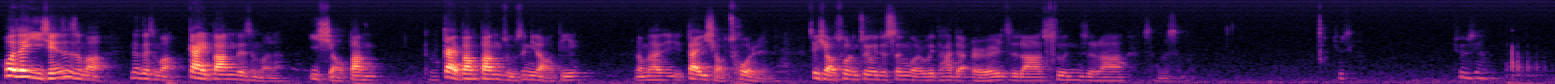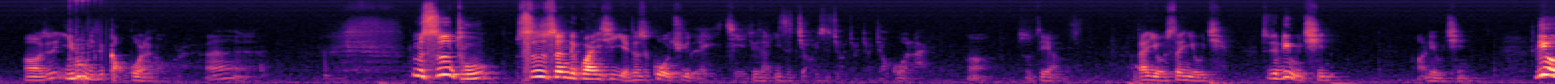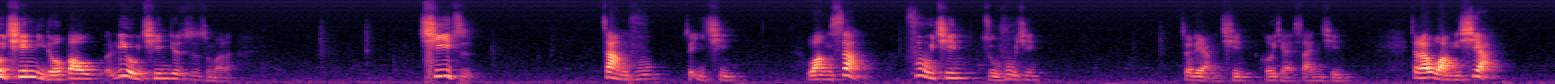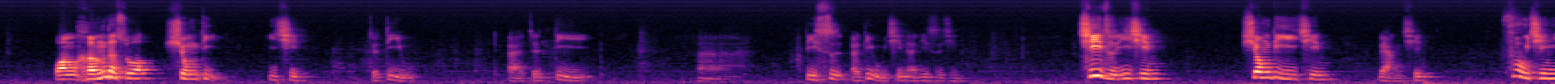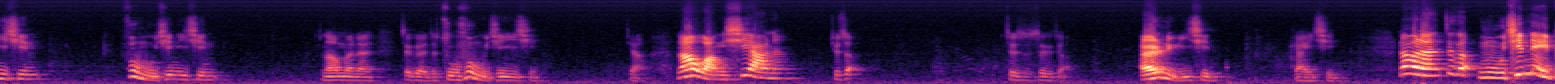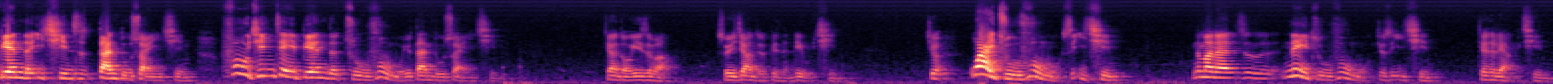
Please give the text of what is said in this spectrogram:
或者以前是什么那个什么丐帮的什么呢？一小帮，丐帮帮主是你老爹，那么他带一小撮人。这小撮人最后就生而为他的儿子啦、孙子啦，什么什么，就这样，就是这样，哦，就是一路一直搞过来，搞过来，哎。那么师徒师生的关系也都是过去累积，就这样一直搅、一直搅、搅、搅、搅过来，啊，是这样子。但有深有浅，这就六亲，啊，六亲，六亲里头包六亲就是什么呢？妻子、丈夫。这一亲，往上父亲、祖父亲，这两亲合起来三亲，再来往下，往横的说兄弟一亲，就第五，呃，这第，呃，第四呃第五亲呢第四亲，妻子一亲，兄弟一亲，两亲，父亲一亲，父母亲一亲，那么呢，这个祖父母亲一亲。这样，然后往下呢，就是，就是这个叫儿女一亲，这样一亲。那么呢，这个母亲那边的一亲是单独算一亲，父亲这边的祖父母又单独算一亲，这样懂意思吧？所以这样就变成六亲，就外祖父母是一亲，那么呢，就是内祖父母就是一亲，这是两亲。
